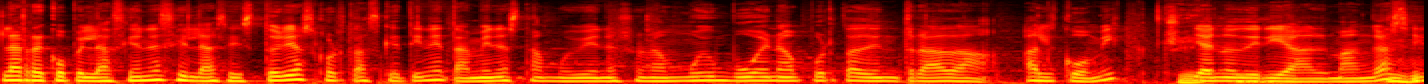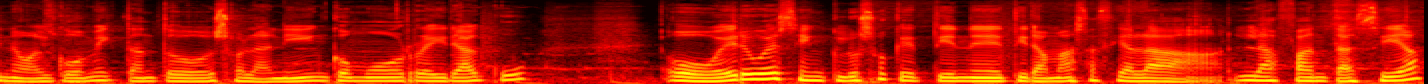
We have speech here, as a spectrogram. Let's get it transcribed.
las recopilaciones y las historias cortas que tiene también están muy bien. Es una muy buena puerta de entrada al cómic, Sí. ya no diría al manga, sino al cómic, tanto Solanin como Reiraku o Héroes, incluso que tiene tira más hacia la, la fantasía.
